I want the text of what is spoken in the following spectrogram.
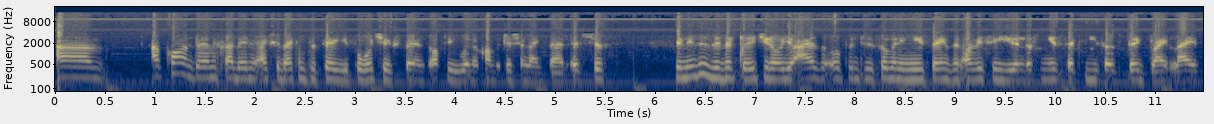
Um, I can't do anything actually that can prepare you for what you experience after you win a competition like that. It's just the news is really great. You know, your eyes are open to so many new things, and obviously you're in this new city, so it's big, bright lights.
